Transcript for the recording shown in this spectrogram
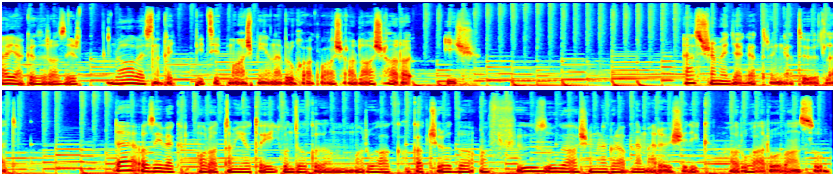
helyek ezzel azért rávesznek egy picit másmilyen ruhák vásárlására is. Ez sem egy egetrengető ötlet. De az évek alatt, amióta így gondolkodom a ruhákkal kapcsolatban, a fűzúgásom legalább nem erősödik, ha ruháról van szó.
